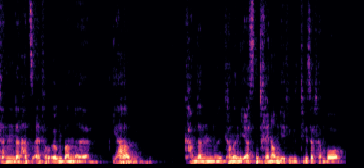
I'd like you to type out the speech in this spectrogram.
dann, dann hat es einfach irgendwann, äh, ja, kam dann, kamen dann die ersten Trainer um die Ecke, die gesagt haben, boah,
